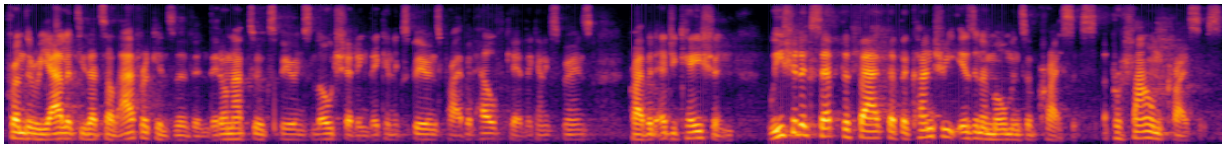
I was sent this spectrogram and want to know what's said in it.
from the reality that South Africans live in. They don't have to experience load shedding. They can experience private healthcare. They can experience private education. We should accept the fact that the country is in a moment of crisis, a profound crisis.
